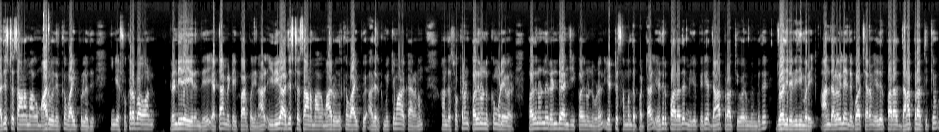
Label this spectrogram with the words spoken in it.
அதிர்ஷ்ட சாணமாக மாறுவதற்கும் வாய்ப்புள்ளது. இங்கே சுக்கர பகவான் இரண்டிலே இருந்து எட்டாம் வீட்டை பார்ப்பதினால் இதுவே அதிர்ஷ்ட ஸ்தானமாக மாறுவதற்கும் வாய்ப்பு. அதற்கு முக்கியமான காரணம் அந்த சுக்கரன் பதினொன்றுக்கும் உடையவர். பதினொன்று ரெண்டு அஞ்சு பதினொன்றுடன் எட்டு சம்பந்தப்பட்டால் எதிர்பாராத மிகப்பெரிய தனப்பிராப்தி வரும் என்பது ஜோதிட விதிமுறை. அந்த அளவில் இந்த கோச்சாரம் எதிர்பாராத தனப்பிராப்திக்கும்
